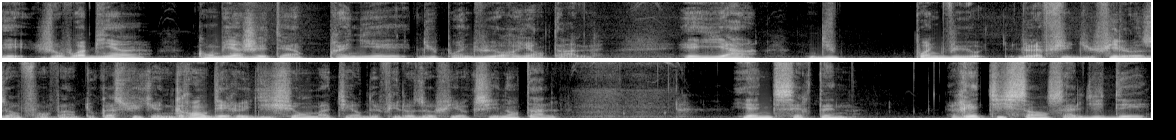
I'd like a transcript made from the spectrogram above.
et je vois bien combien j'étais imprégné du point de vue oriental. Et il y a du point de vue du philosophe, enfin en tout cas celui qui a une grande érudition en matière de philosophie occidentale, il y a une certaine réticence à l'idée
